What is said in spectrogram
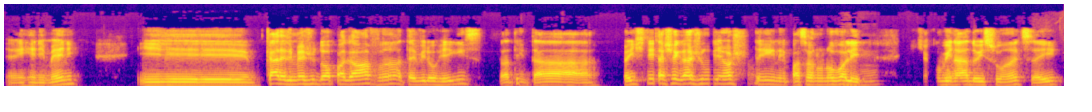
é, em Renimene. E, cara, ele me ajudou a pagar uma van até Vila Higgins pra tentar. Pra gente tentar chegar junto em Alchaden, né? Passar no novo ali. Uhum. Tinha combinado isso antes aí.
